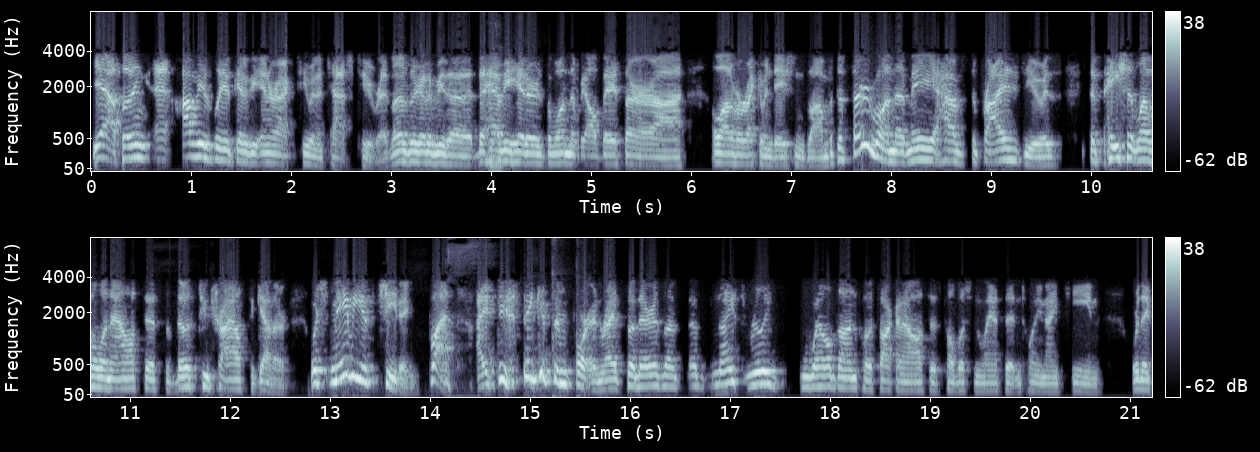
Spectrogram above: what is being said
Yeah, so I think uh, obviously it's going to be Interact two and ATACH two, right? Those are going to be the the heavy hitters, the one that we all base our uh, a lot of our recommendations on. But the third one that may have surprised you is the patient level analysis of those two trials together, which maybe is cheating, but I do think it's important, right? So there is a, a nice, really well done post hoc analysis published in Lancet in 2019 where they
